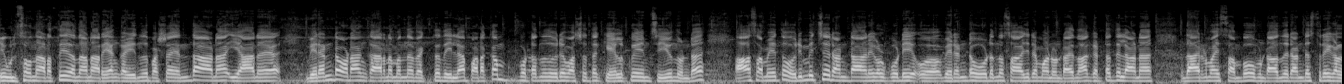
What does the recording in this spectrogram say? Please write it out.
ഈ ഉത്സവം നടത്തിയതെന്നാണ് അറിയാൻ കഴിയുന്നത്. പക്ഷേ എന്താണ് ഈ ആന വിരണ്ടോടാൻ കാരണമെന്ന വ്യക്തതയില്ല. പടക്കം പൊട്ടുന്നത് ഒരു വശത്ത് കേൾക്കുകയും ചെയ്യുന്നുണ്ട്. ആ സമയത്ത് ഒരുമിച്ച് രണ്ട് ആനകൾ കൂടി വരണ്ട ഓടുന്ന സാഹചര്യമാണ് ഉണ്ടായത്. ആ ഘട്ടത്തിലാണ് ദാരുണമായ സംഭവം ഉണ്ടാകുന്നത്. രണ്ട് സ്ത്രീകൾ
